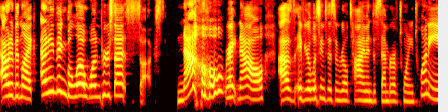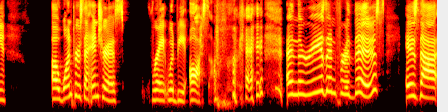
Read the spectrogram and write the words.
I would have been like, anything below 1% sucks. Now, right now, as if you're listening to this in real time in December of 2020, a 1% interest rate would be awesome. Okay. And the reason for this is that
